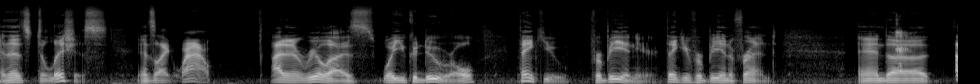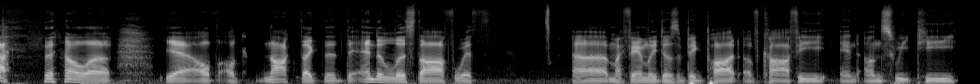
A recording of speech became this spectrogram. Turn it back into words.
and then it's delicious. And it's like, wow, I didn't realize what you could do, Roll. Thank you for being here. Thank you for being a friend. And uh, then I'll, uh, yeah, I'll, I'll knock like the, the end of the list off with uh, my family does a big pot of coffee and unsweet tea.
